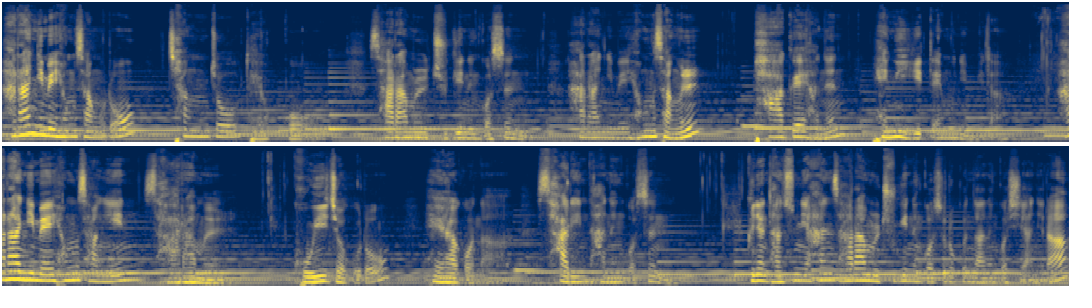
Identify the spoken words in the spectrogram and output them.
하나님의 형상으로 창조되었고 사람을 죽이는 것은 하나님의 형상을 파괴하는 행위이기 때문입니다. 하나님의 형상인 사람을 고의적으로 해하거나 살인하는 것은 그냥 단순히 한 사람을 죽이는 것으로 끝나는 것이 아니라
